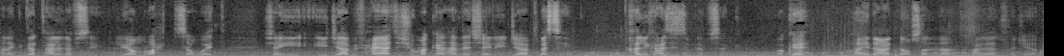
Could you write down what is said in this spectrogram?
أنا قدرت على نفسي. اليوم رحت سويت شيء إيجابي في حياتي. شو ما كان هذا الشيء الايجابي بس هيك خليك عزيز بنفسك. okay؟ وهينا عدنا وصلنا على الفجيرة.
